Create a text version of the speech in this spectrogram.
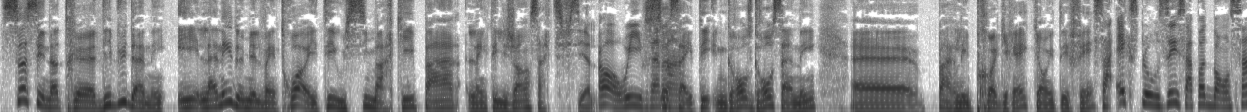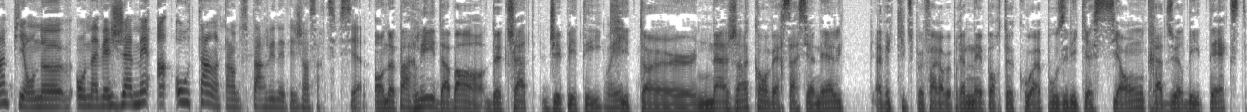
Ça, c'est notre euh, début d'année. Et l'année 2023 a été aussi marquée par l'intelligence artificielle. Oh oui, vraiment. Ça, ça a été une grosse, grosse année euh, par les progrès qui ont été faits. Ça a explosé, ça n'a pas de bon sens, puis on a, on n'avait jamais autant entendu parler d'intelligence artificielle. On a parlé d'abord de Chat GPT, Oui. qui est un agent conversationnel avec qui tu peux faire à peu près n'importe quoi, poser des questions, traduire des textes,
